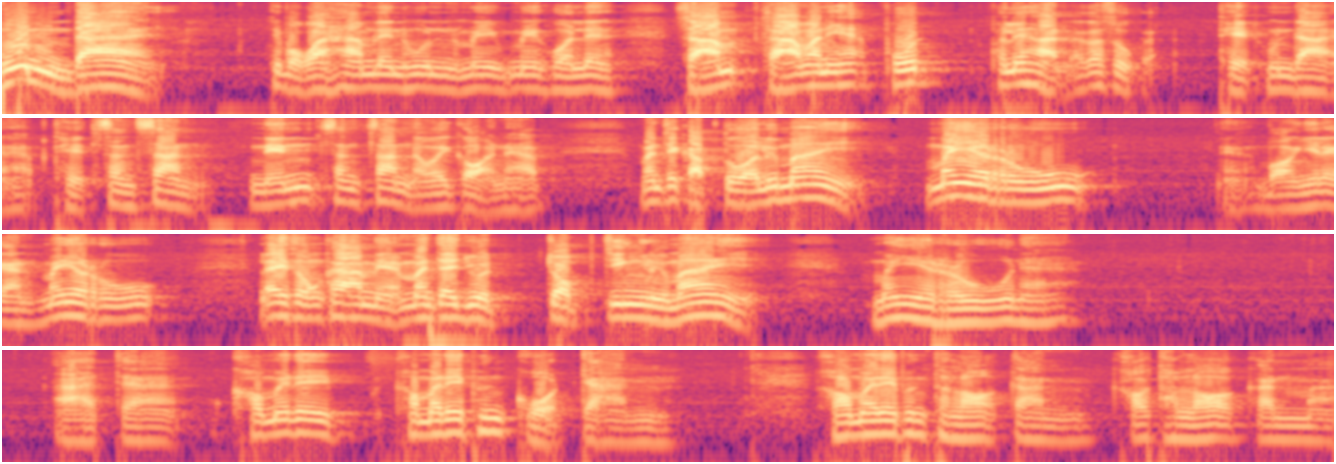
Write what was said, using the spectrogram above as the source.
หุ้นได้ ที่บอกว่าห้ามเล่นหุ้นไม่ไม่ควรเล่นสามสามวันนี้ฮะพุธพฤหัสแล้วก็ศุกร์เทรดหุ้นได้นะครับ เทรดสั้น ๆ เน้นสั้น ๆ เอาไว้ก่อนนะครับ มันจะกลับตัวหรือไม่ไม่รู้นะบอกอย่างนี้แล้วกัน ไม่รู้ไล่สงครามเนี่ย มันจะหยุดจบจริงหรือไม่ ไม่รู้นะ อาจจะ เขาไม่ได้เขาไม่ได้เพิ่งโกรธกัน เขาไม่ได้เพิ่งทะเลาะกัน เขาทะเลาะกันมา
